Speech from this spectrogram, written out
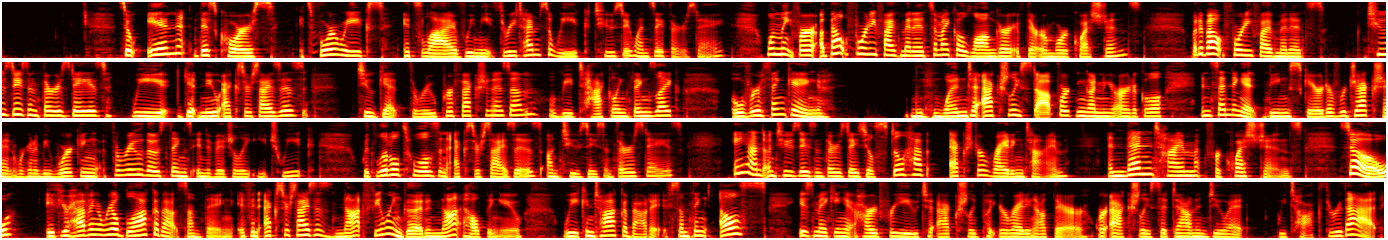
So, in this course, it's four weeks, it's live. We meet three times a week Tuesday, Wednesday, Thursday. We'll meet for about 45 minutes. It might go longer if there are more questions, but about 45 minutes. Tuesdays and Thursdays, we get new exercises to get through perfectionism. We'll be tackling things like overthinking, when to actually stop working on your article and sending it, being scared of rejection. We're going to be working through those things individually each week with little tools and exercises on Tuesdays and Thursdays. And on Tuesdays and Thursdays, you'll still have extra writing time and then time for questions. So, if you're having a real block about something, if an exercise is not feeling good and not helping you, we can talk about it. If something else is making it hard for you to actually put your writing out there or actually sit down and do it, we talk through that.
